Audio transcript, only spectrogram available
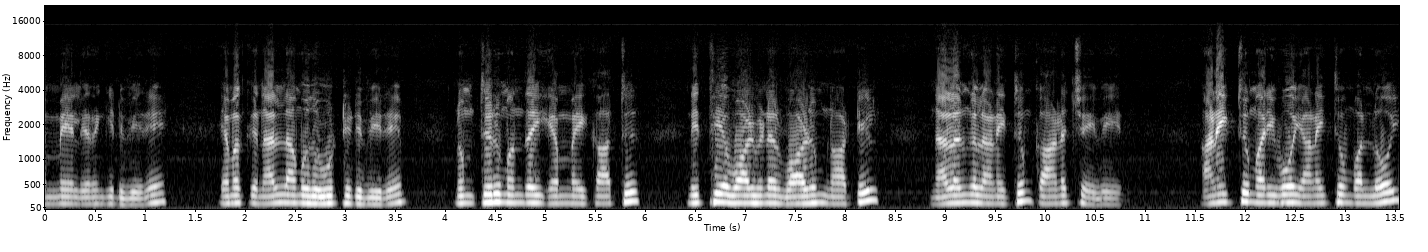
எம்மேல் இறங்கிடுவீரே. எமக்கு நல்ல அமுது ஊட்டிடுவீரே. நும் திருமந்தை எம்மை காத்து நித்திய வாழ்வினர் வாழும் நாட்டில் நலன்கள் அனைத்தும் காணச் செய்வீர். அனைத்தும் அறிவோய் அனைத்தும் வல்லோய்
